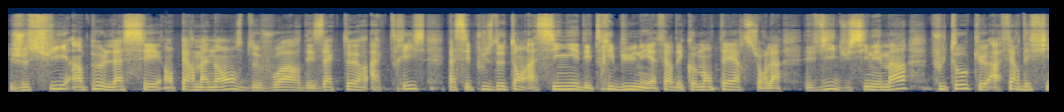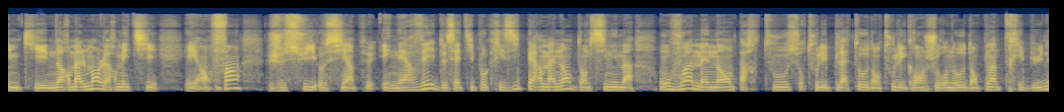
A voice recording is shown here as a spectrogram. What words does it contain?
je suis un peu lassé en permanence de voir des acteurs, actrices passer plus de temps à signer des tribunes et à faire des commentaires sur la vie du cinéma plutôt qu'à faire des films, qui est normalement leur métier. Et enfin, je suis aussi un peu énervé de cette hypocrisie permanente dans le cinéma. On voit maintenant partout, sur tous les plateaux, dans tous les grands journaux, dans plein de tribunes,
